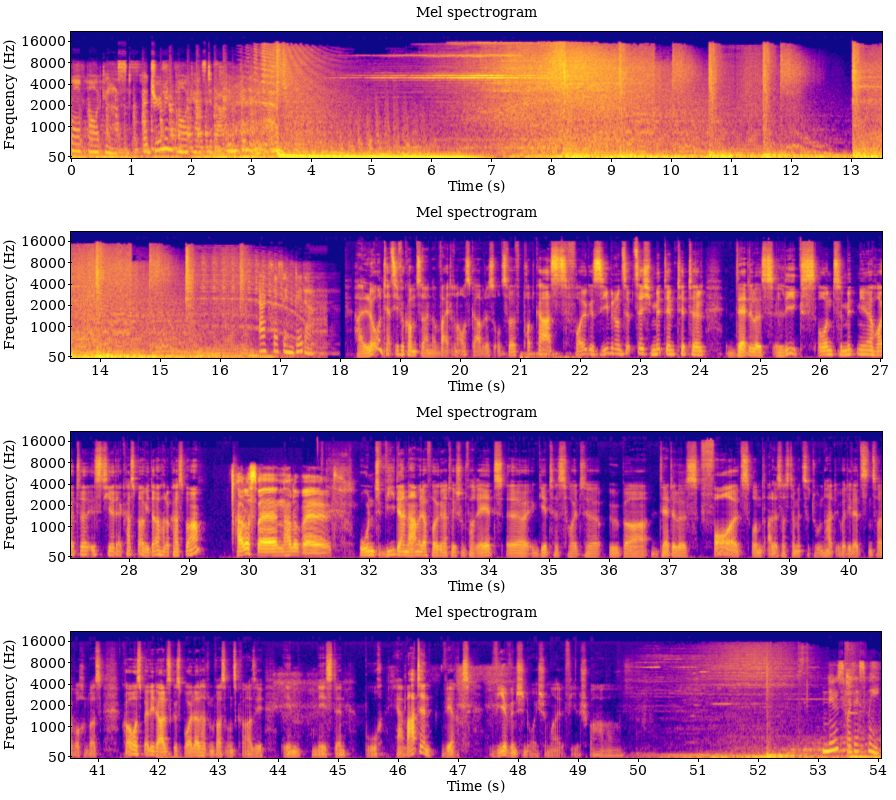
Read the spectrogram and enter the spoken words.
Welcome to the O12 Podcast, a German podcast about infinity. Accessing data. Hallo und herzlich willkommen zu einer weiteren Ausgabe des O12 Podcasts, Folge 77 mit dem Titel Daedalus Leaks. Und mit mir heute ist hier der Kaspar wieder. Hallo Kaspar. Hallo Sven, hallo Welt. Und wie der Name der Folge natürlich schon verrät, äh, geht es heute über Daedalus Falls und alles, was damit zu tun hat, über die letzten zwei Wochen, was Corvus Belly da alles gespoilert hat und was uns quasi im nächsten Buch erwarten wird. Wir wünschen euch schon mal viel Spaß. News for this week.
